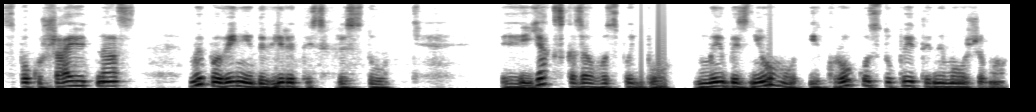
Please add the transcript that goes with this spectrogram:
спокушають нас, ми повинні довіритись Христу. Е, як сказав Господь Бог, ми без нього і кроку ступити не можемо.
